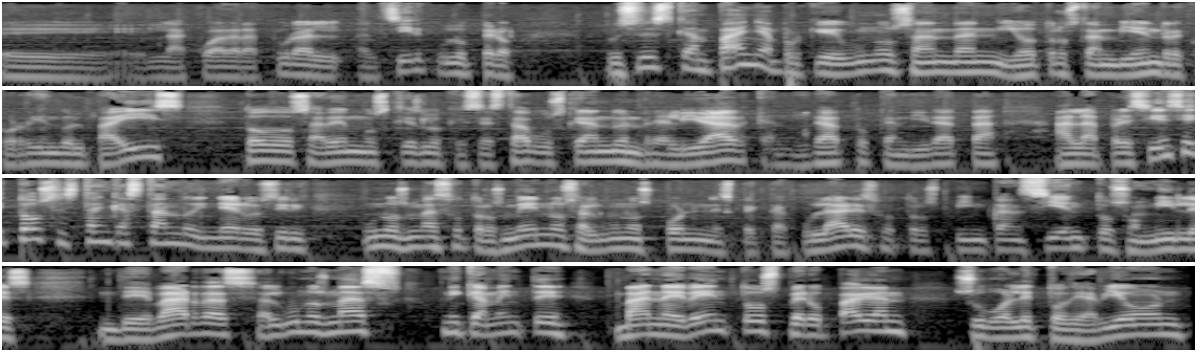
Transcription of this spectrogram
eh, la cuadratura al, al círculo, pero pues es campaña, porque unos andan y otros también recorriendo el país. Todos sabemos qué es lo que se está buscando en realidad, candidato, candidata a la presidencia, y todos están gastando dinero, es decir, unos más, otros menos, algunos ponen espectaculares, otros pintan cientos o miles de bardas, algunos más únicamente van a eventos, pero pagan su boleto de avión,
